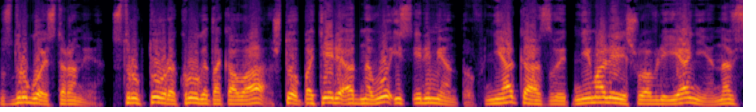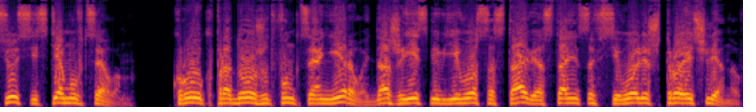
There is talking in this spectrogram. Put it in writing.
С другой стороны, структура круга такова, что потеря одного из элементов не оказывает ни малейшего влияния на всю систему в целом. Круг продолжит функционировать, даже если в его составе останется всего лишь трое членов.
